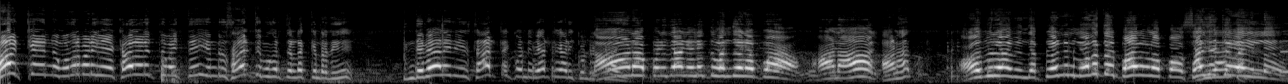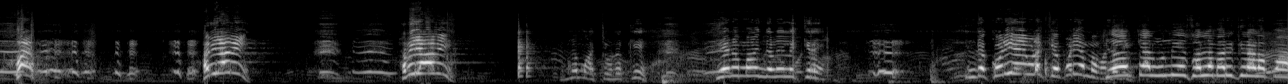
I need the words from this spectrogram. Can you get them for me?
வாழ்க்கை என்ன முதல்படியை காலெடுத்து வைத்து இன்று சாட்சி முகூர்த்தம் நடக்கின்றது. இந்த வேலை நீ சாட்டை கொண்டு வேட்டையாடி கொண்டு நான் அப்படிதான் நினைத்து வந்தேனப்பா. ஆனால் ஆனால்? அபிராமி இந்த பெண்ணின் முகத்தை பாருங்களப்பா. சகிக்கவே இல்லை. அபிராமி! அபிராமி! என்னமாச்சு உனக்கு? ஏனம்மா இந்த நிலைக்கிற இந்த கொடியை உனக்கு எப்படி அம்மா? கேட்டால் உண்மையை சொல்ல மறுக்கிறாளப்பா.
